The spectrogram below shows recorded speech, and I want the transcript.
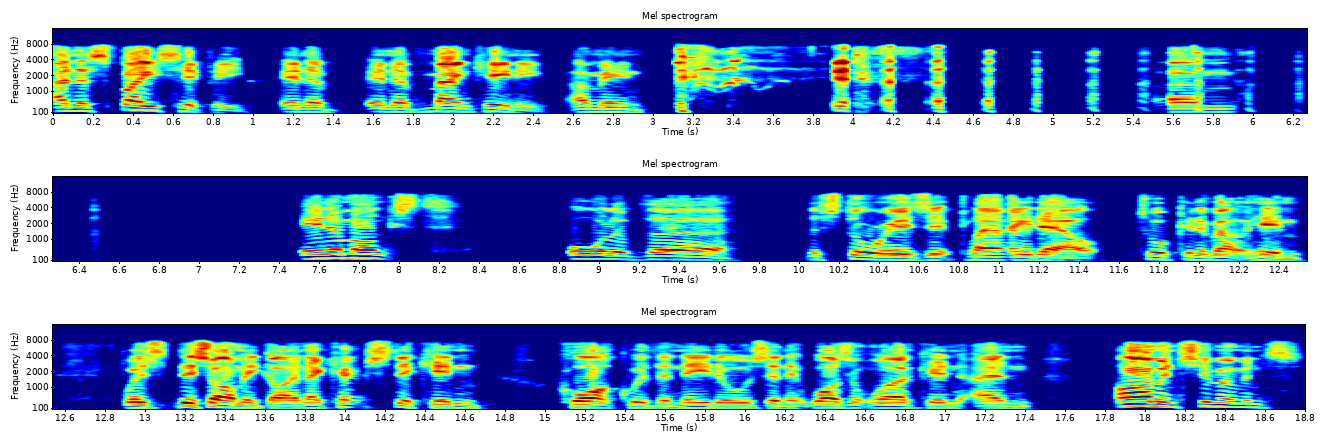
and a space hippie in a in a mankini. I mean, um, in amongst all of the the story as it played out, talking about him was this army guy, and they kept sticking Quark with the needles, and it wasn't working. And Armin Shimerman's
